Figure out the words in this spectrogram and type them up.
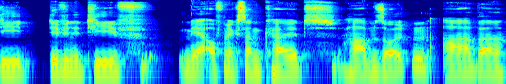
die definitiv mehr Aufmerksamkeit haben sollten. Aber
